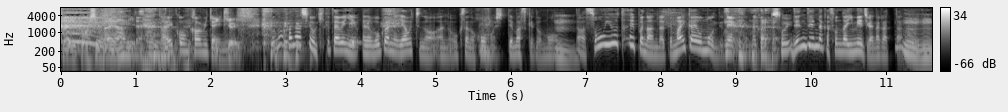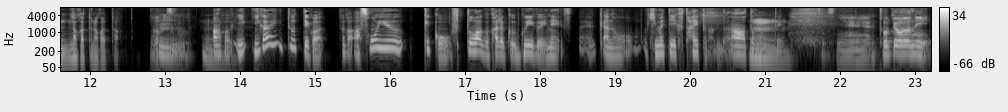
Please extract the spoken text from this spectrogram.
じゃあいいかもしれないな、みたいな。大根買うみたいに。勢い。その話を聞くたびに、あの僕はね、八内のあの奥さんの方も知ってますけども、うんだからそういうタイプなんだって毎回思うんですよね。なんか、そういう全然なんかそんなイメージがなかったんで。うんうん。なかったなかった。なんですかうんあなんかい意外とっていうか、なんか、あ、そういう結構フットワーク軽くぐいぐいね、あの、決めていくタイプなんだなと思って。うんそうですね。東京に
